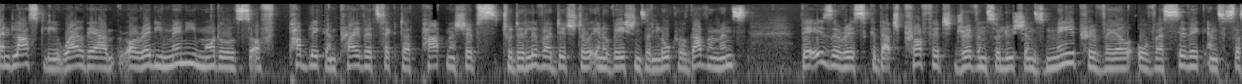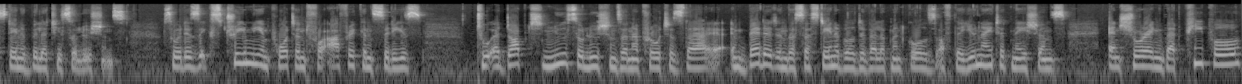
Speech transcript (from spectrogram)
And lastly, while there are already many models of public and private sector partnerships to deliver digital innovations in local governments, there is a risk that profit-driven solutions may prevail over civic and sustainability solutions. So it is extremely important for African cities to adopt new solutions and approaches that are embedded in the Sustainable Development Goals of the United Nations, ensuring that people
